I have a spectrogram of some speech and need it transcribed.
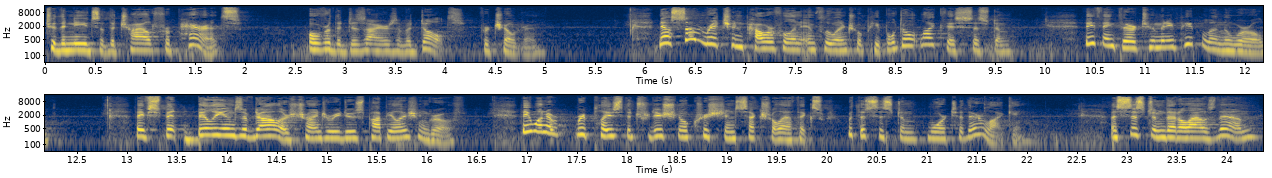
to the needs of the child for parents over the desires of adults for children. Now, some rich and powerful and influential people don't like this system. They think there are too many people in the world. They've spent billions of dollars trying to reduce population growth. They want to replace the traditional Christian sexual ethics with a system more to their liking, a system that allows them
